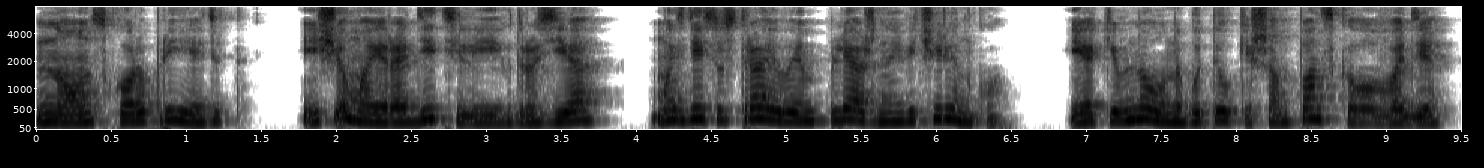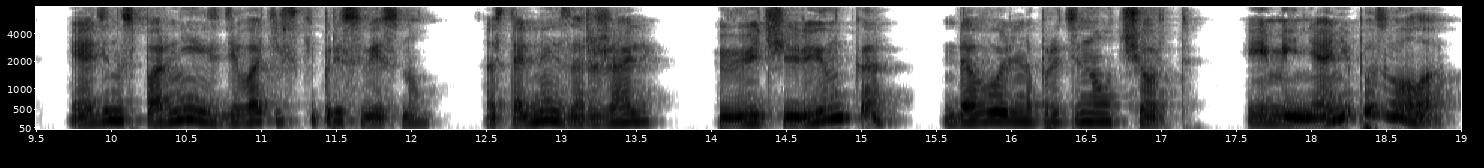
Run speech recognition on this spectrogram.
но он скоро приедет. Еще мои родители и их друзья. Мы здесь устраиваем пляжную вечеринку. Я кивнула на бутылки шампанского в воде, и один из парней издевательски присвистнул. Остальные заржали. «Вечеринка?» – довольно протянул черт. «И меня не позвала?»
